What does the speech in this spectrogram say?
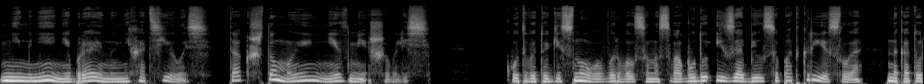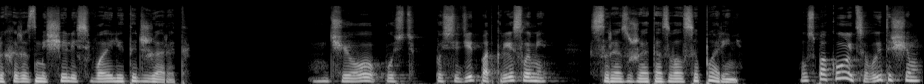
ни мне, ни Брайану не хотелось, так что мы не вмешивались. Кот в итоге снова вырвался на свободу и забился под кресло, на которых размещались Вайлет и Джаред. «Ничего, пусть посидит под креслами», — сразу же отозвался парень. «Успокоится, вытащим».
